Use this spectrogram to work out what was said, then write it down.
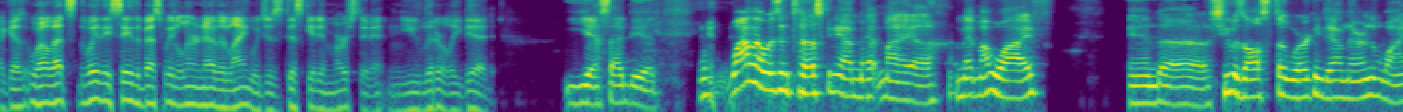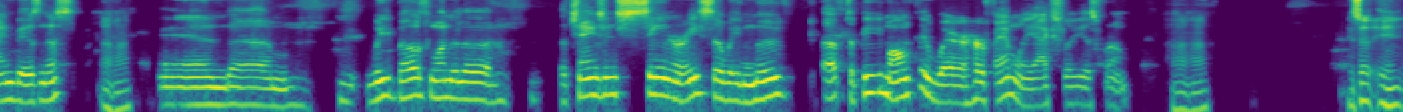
i guess well that's the way they say the best way to learn another language is just get immersed in it and you literally did Yes, I did. While I was in Tuscany, I met my uh, I met my wife, and uh, she was also working down there in the wine business. uh-huh and um, we both wanted a, a change in scenery, so we moved up to Piemonte, where her family actually is from. uh-huh and so in,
